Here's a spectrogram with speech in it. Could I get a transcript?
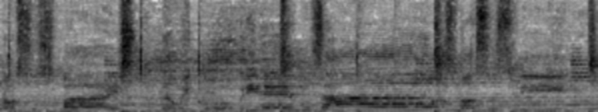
nossos pais, não encobriremos aos nossos filhos.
